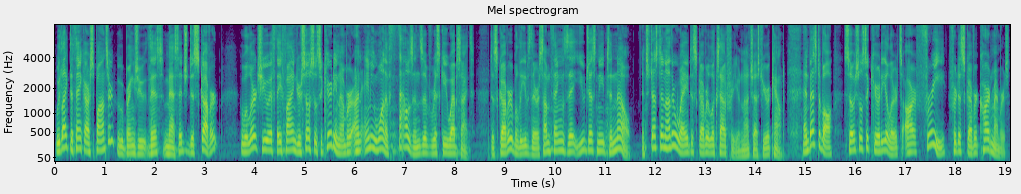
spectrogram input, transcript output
We'd like to thank our sponsor who brings you this message, Discover, who alerts you if they find your social security number on any one of thousands of risky websites. Discover believes there are some things that you just need to know. It's just another way Discover looks out for you, not just your account. And best of all, Social Security alerts are free for Discover card members.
